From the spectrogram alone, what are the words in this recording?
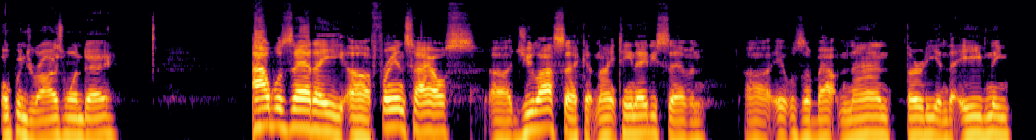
opened your eyes one day? I was at a uh, friend's house, uh, July second, nineteen eighty seven uh, it was about 9.30 in the evening,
